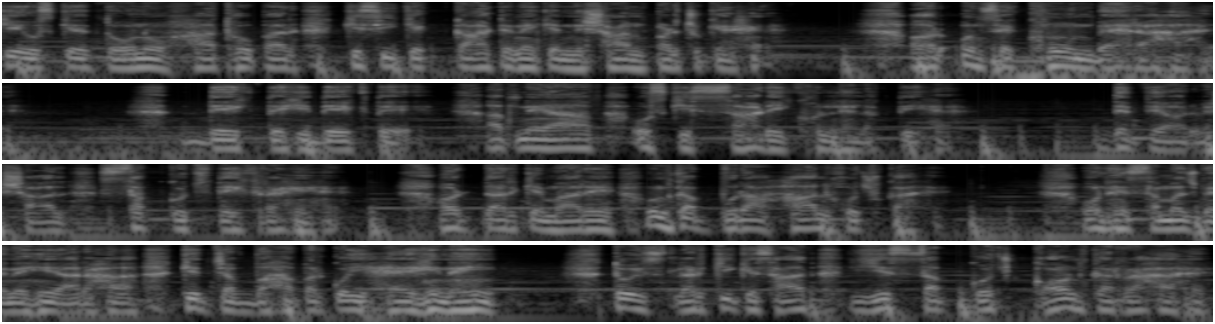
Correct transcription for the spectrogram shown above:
कि उसके दोनों हाथों पर किसी के काटने के निशान पड़ चुके हैं और उनसे खून बह रहा है। देखते ही देखते अपने आप उसकी साड़ी खुलने लगती है। दिव्या और विशाल सब कुछ देख रहे हैं और डर के मारे उनका बुरा हाल हो चुका है। उन्हें समझ में नहीं आ रहा कि जब वहाँ पर कोई है ही नहीं तो इस लड़की के साथ ये सब कुछ कौन कर रहा है?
